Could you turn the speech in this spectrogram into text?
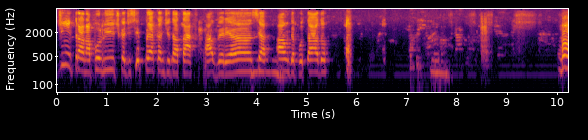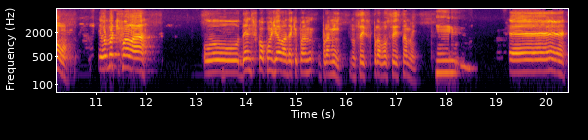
De entrar na política, de se pré-candidatar à vereança, a um deputado. Bom, eu vou te falar. O Denis ficou congelado aqui para mim. Não sei se para vocês também. Hum. É...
